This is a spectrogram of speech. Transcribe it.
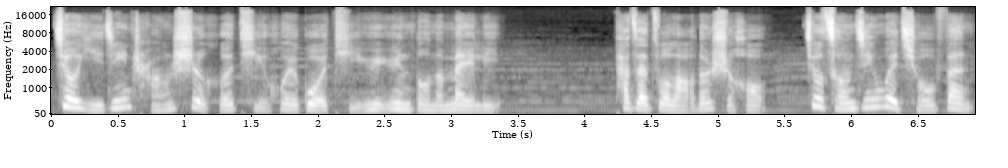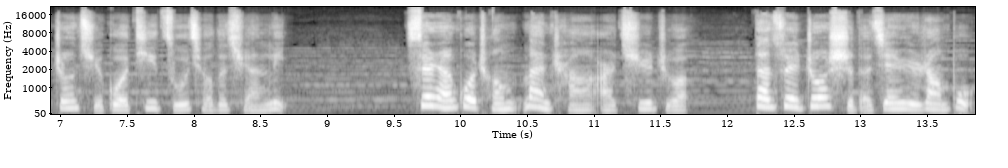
就已经尝试和体会过体育运动的魅力。他在坐牢的时候，就曾经为囚犯争取过踢足球的权利。虽然过程漫长而曲折，但最终使得监狱让步，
